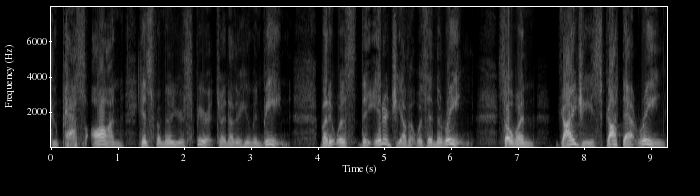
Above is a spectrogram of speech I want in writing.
to pass on his familiar spirit to another human being. But it was the energy of it was in the ring. So when Gyges got that ring,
